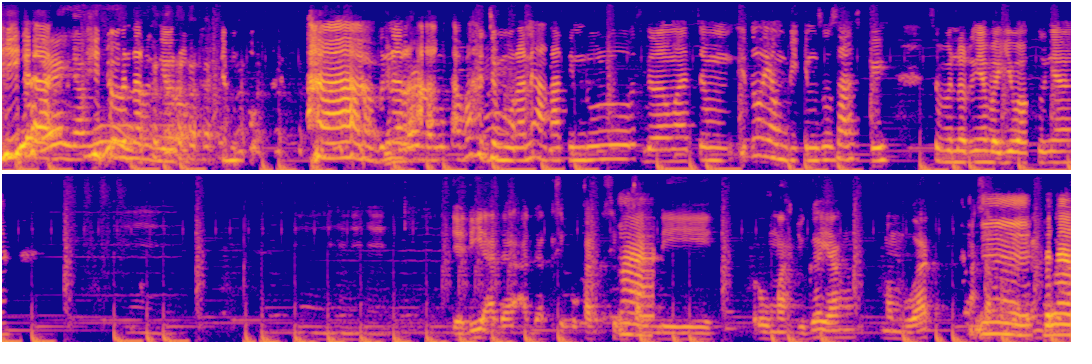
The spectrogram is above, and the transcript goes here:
iya Eh, nyamuk. iya bener nyuruh. Nyuruh ah bener Jemuran apa jemurannya angkatin dulu segala macem. Itu yang bikin susah sih sebenarnya bagi waktunya. Jadi ada ada kesibukan-kesibukan di rumah juga yang membuat masa Hmm, benar.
